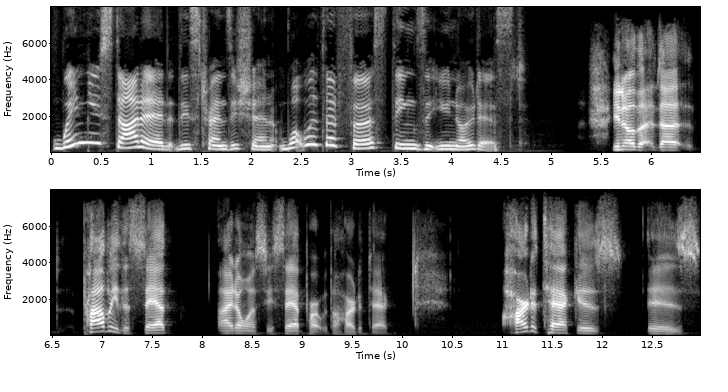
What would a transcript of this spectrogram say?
when you started this transition, what were the first things that you noticed? You know, the the probably the sad I don't want to say sad part with the heart attack. Heart attack is is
